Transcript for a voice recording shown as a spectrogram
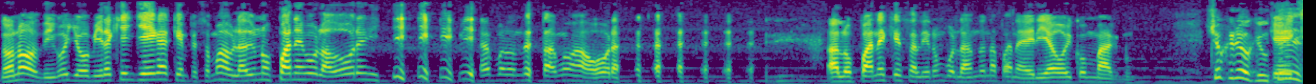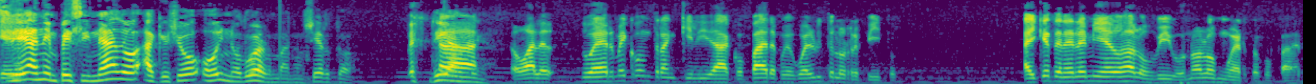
No, no, digo yo, mira quién llega, que empezamos a hablar de unos panes voladores y, mira por dónde estamos ahora. a los panes que salieron volando en la panadería hoy con Magnum. Yo creo que ustedes se han empecinado a que yo hoy no duerma, ¿no es cierto? Díganme. vale, duerme con tranquilidad, compadre, porque vuelvo y te lo repito hay que tenerle miedo a los vivos, no a los muertos, compadre.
